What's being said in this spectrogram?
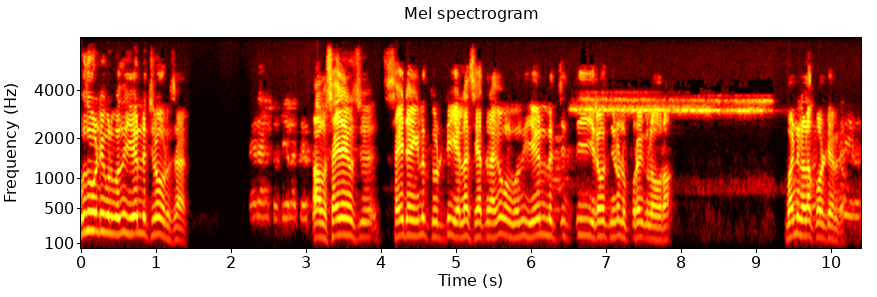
புது வண்டி உங்களுக்கு வந்து ஏழு லட்ச ரூபா வரும் சார். ஆமாம் சைடு சைடு தொட்டி எல்லாம் சேர்த்துனாக்க உங்களுக்கு வந்து ஏழு லட்சத்தி இருபத்தி ரூபா முப்பது வரும். வண்டி நல்லா குவாலிட்டியாக இருக்கும்.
